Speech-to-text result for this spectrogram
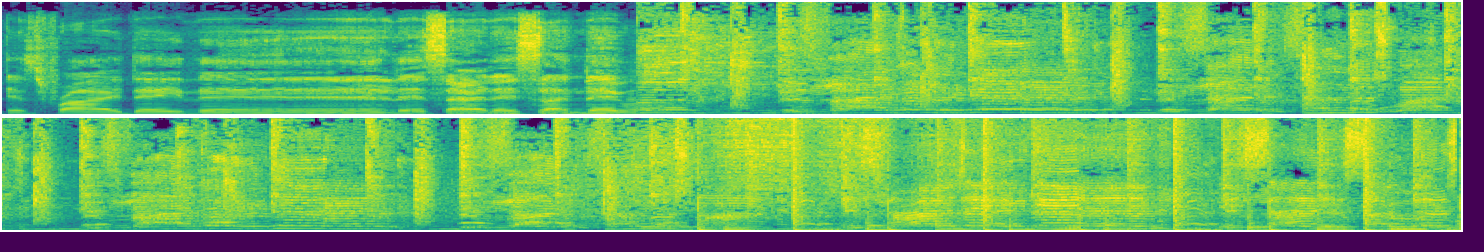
It's Friday then. It's Saturday, Sunday. It's Friday again. It's Friday, Let's go.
